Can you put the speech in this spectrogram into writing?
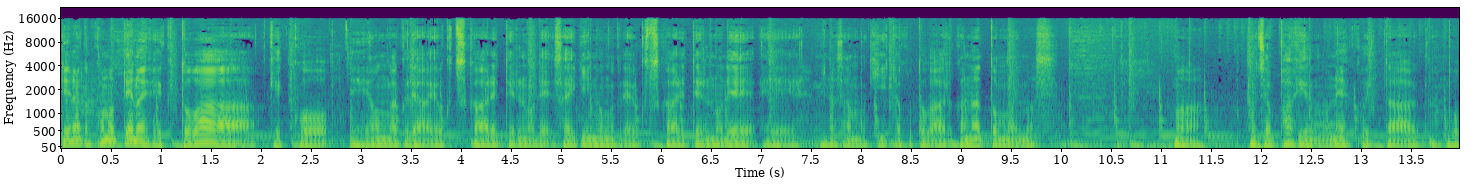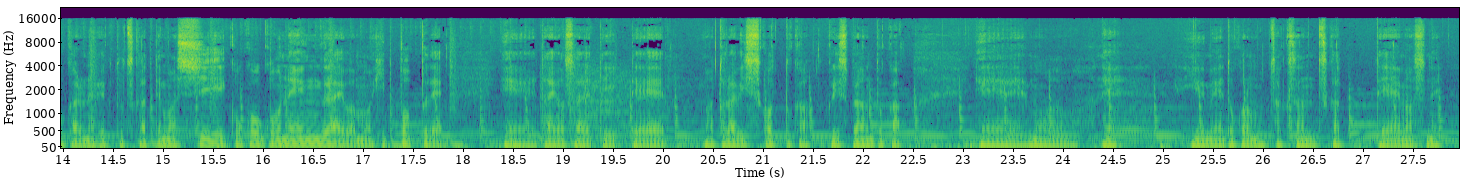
でなんかこの手のエフェクトは結構、えー音楽ではよく使われてるので最近の音楽ではよく使われてるので、えー皆さんも聞いたことがあるかなと思います。まあもちろん Perfume もねこういったボーカルのエフェクト使ってますしここ5年ぐらいはもうヒップホップで、えー対応されていて、まあ、トラビス・スコットとかクリス・ブラウンとか、えもうね有名どころもたくさん使ってますね。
